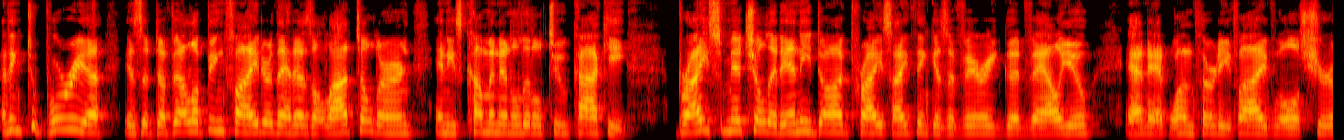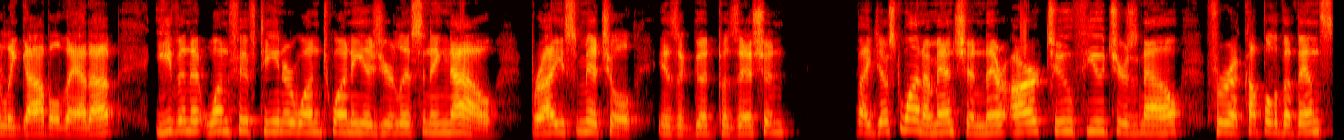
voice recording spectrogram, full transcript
I think Topuria is a developing fighter that has a lot to learn, and he's coming in a little too cocky. Bryce Mitchell at any dog price, I think, is a very good value. And at 135, we'll surely gobble that up. Even at 115 or 120, as you're listening now, Bryce Mitchell is a good position. I just want to mention there are two futures now for a couple of events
